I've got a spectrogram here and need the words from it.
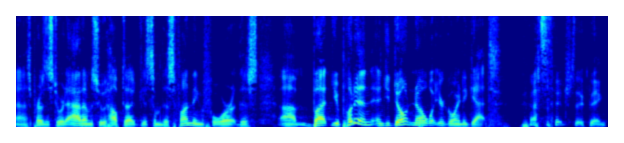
uh, President Stuart Adams, who helped get some of this funding for this. Um, but you put in, and you don't know what you're going to get. That's the interesting thing.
